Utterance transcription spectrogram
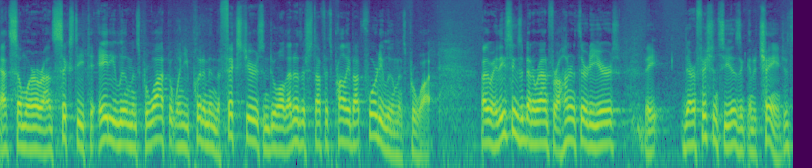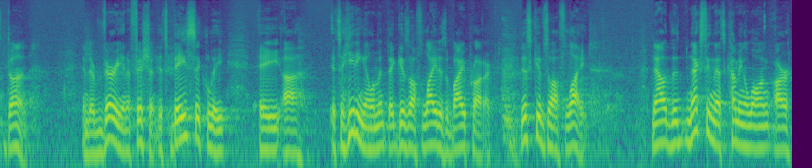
at somewhere around 60 to 80 lumens per watt, but when you put them in the fixtures and do all that other stuff, it's probably about 40 lumens per watt. By the way, these things have been around for 130 years. They, their efficiency isn't going to change. It's done. And they're very inefficient. It's basically a, uh, it's a heating element that gives off light as a byproduct. This gives off light. Now, the next thing that's coming along are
